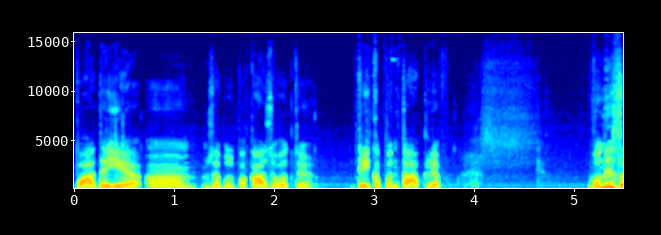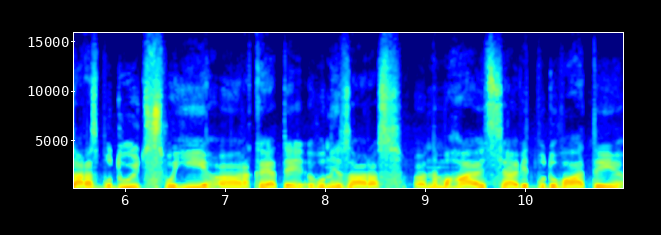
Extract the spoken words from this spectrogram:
падає, е, зараз буду показувати, трійка пентаклів. Вони зараз будують свої е, ракети, вони зараз е, намагаються відбудувати е,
